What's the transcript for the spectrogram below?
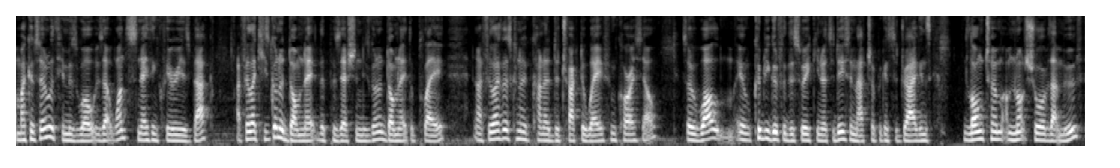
And my concern with him as well is that once Nathan Cleary is back, I feel like he's going to dominate the possession, he's going to dominate the play, and I feel like that's going to kind of detract away from Koroisau. So while it could be good for this week, you know, it's a decent matchup against the Dragons. Long term, I'm not sure of that move.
